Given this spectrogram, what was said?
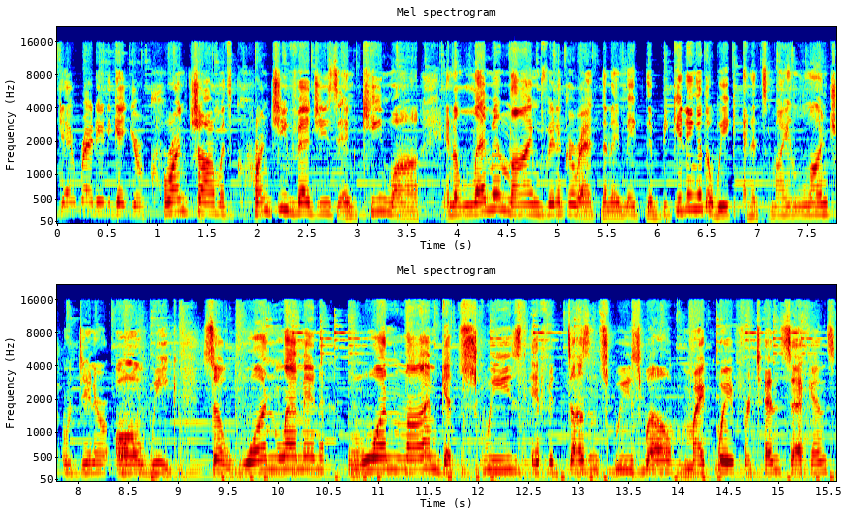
Get ready to get your crunch on with crunchy veggies and quinoa in a lemon lime vinaigrette that I make the beginning of the week, and it's my lunch or dinner all week. So, one lemon, one lime gets squeezed. If it doesn't squeeze well, microwave for 10 seconds.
